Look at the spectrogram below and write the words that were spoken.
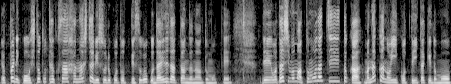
やっぱりこう、人とたくさん話したりすることってすごく大事だったんだなと思って。で、私もまあ友達とか、まあ、仲のいい子っていたけども、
